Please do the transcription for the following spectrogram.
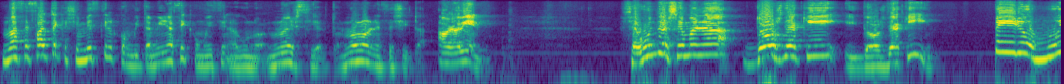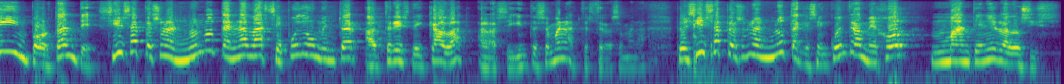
No hace falta que se mezcle con vitamina C, como dicen algunos, no es cierto, no lo necesita. Ahora bien, segunda semana, dos de aquí y dos de aquí. Pero muy importante, si esa persona no nota nada, se puede aumentar a 3 de cada a la siguiente semana, tercera semana. Pero si esa persona nota que se encuentra mejor, mantener la dosis.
